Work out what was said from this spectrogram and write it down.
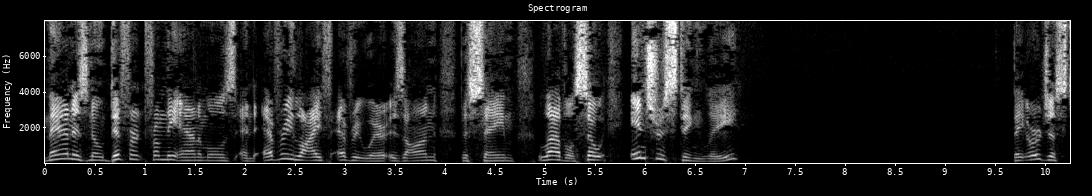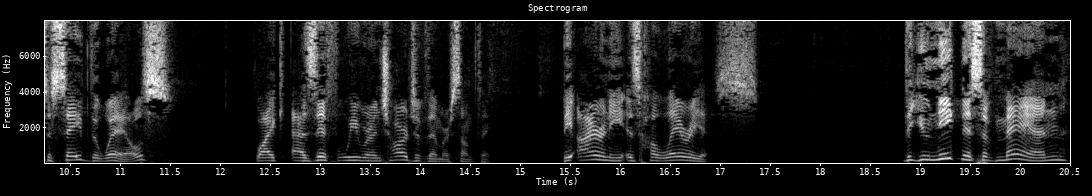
Man is no different from the animals, and every life everywhere is on the same level. So, interestingly, they urge us to save the whales, like as if we were in charge of them or something. The irony is hilarious. The uniqueness of man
